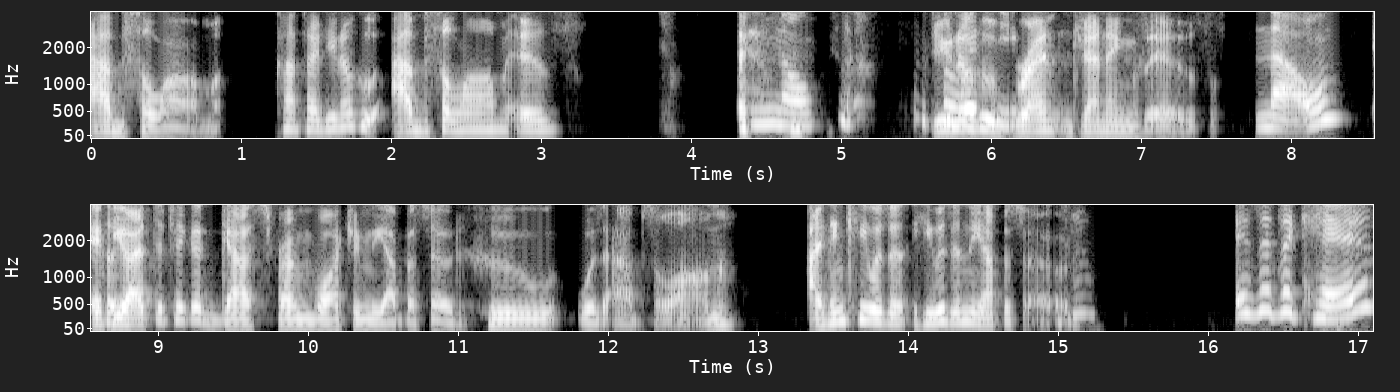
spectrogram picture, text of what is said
Absalom. Contact, do you know who Absalom is? No, Do you know who he? Brent Jennings is? no. If you had to take a guess from watching the episode, who was Absalom? I think he was in, he was in the episode. Is it the kid?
